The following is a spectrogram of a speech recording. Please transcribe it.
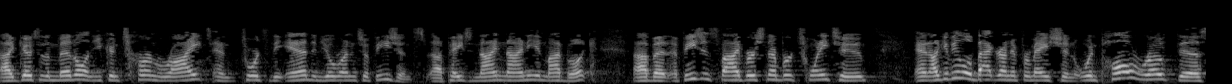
uh, go to the middle and you can turn right and towards the end and you'll run into Ephesians, uh, page 990 in my book. Uh, but Ephesians 5, verse number 22. And I'll give you a little background information. When Paul wrote this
